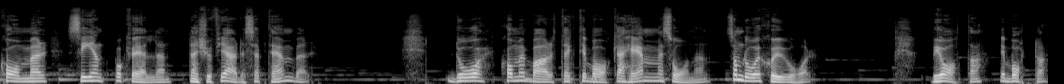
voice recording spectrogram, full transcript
kommer sent på kvällen den 24 september. Då kommer Bartek tillbaka hem med sonen, som då är sju år. Beata är borta.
